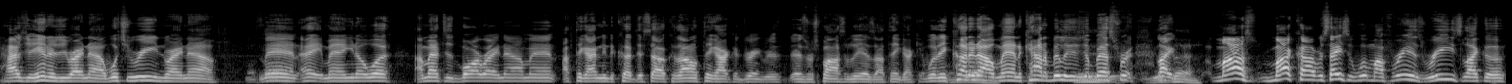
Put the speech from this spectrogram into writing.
how's your energy right now? What you reading right now? man, hey, man, you know what? I'm at this bar right now, man. I think I need to cut this out because I don't think I can drink re- as responsibly as I think I can. Well, then cut it out, man. Accountability is your best friend. Like sir. my my conversation with my friends reads like a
